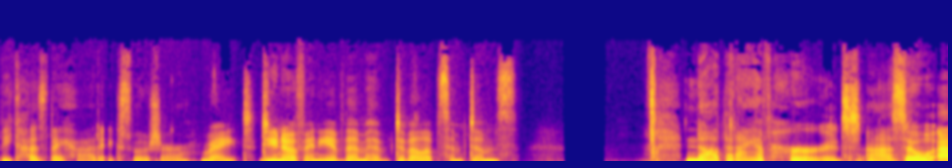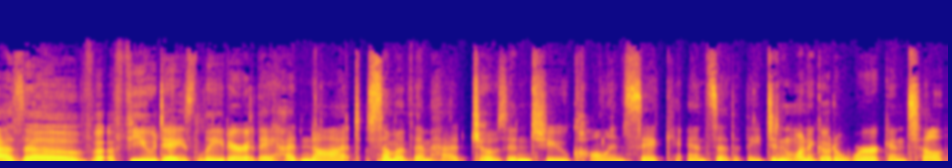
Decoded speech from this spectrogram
because they had exposure. Right. Do you know if any of them have developed symptoms? Not that I have heard. Uh, so, as of a few days later, they had not, some of them had chosen to call in sick and said that they didn't want to go to work until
